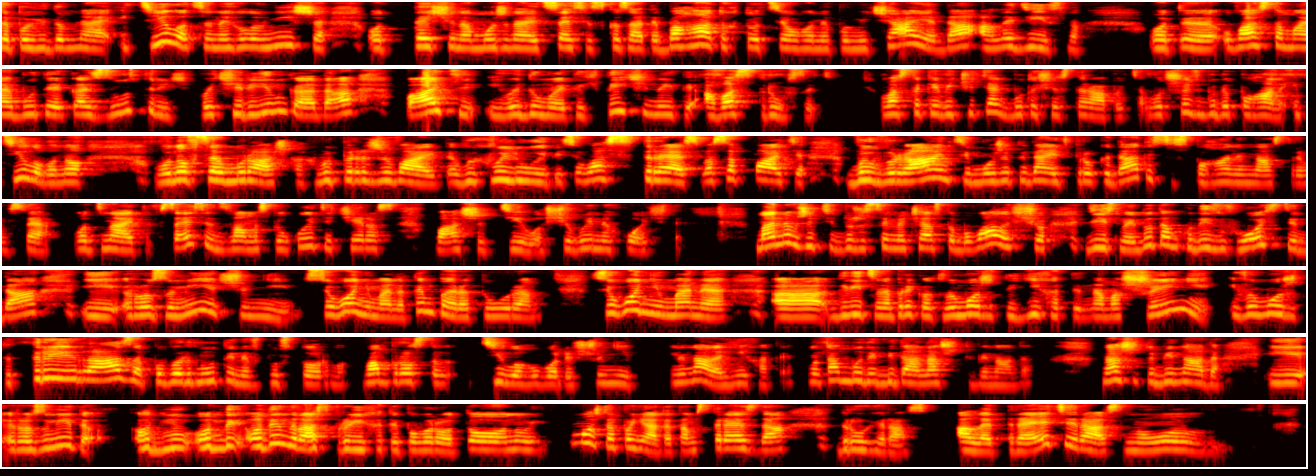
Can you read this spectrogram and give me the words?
це повідомляє. І тіло це найголовніше, от те, що нам може навіть сесія сказати. Багато хто цього не помічає, да? але дійсно. От е, у вас там має бути якась зустріч, вечірінка, да, паті, і ви думаєте, йти чи не йти, а вас трусить. У вас таке відчуття, як будто щось терапиться. От щось буде погане. І тіло, воно, воно все в мурашках. Ви переживаєте, ви хвилюєтесь, у вас стрес, у вас апатія. Ви вранці можете навіть прокидатися з поганим настроєм. Все, от знаєте, всесвіт з вами спілкується через ваше тіло, що ви не хочете. У мене в житті дуже сильно часто бувало, що дійсно йду там кудись в гості, да, і розумію, що ні. Сьогодні в мене температура. Сьогодні в мене а, дивіться, наприклад, ви можете їхати на машині, і ви можете три рази повернути не в ту сторону. Вам просто тіло говорить, що ні, не треба їхати. Ну там буде біда, на тобі треба? На тобі треба? І розумієте, одну, один, один раз проїхати поворот, то ну можна поняти, там стрес, да, другий раз. Але третій раз, ну.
